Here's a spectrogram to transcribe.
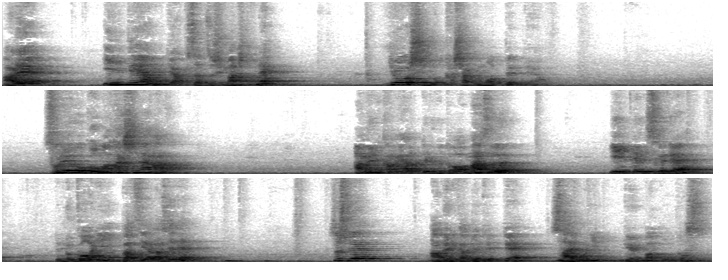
あれインディアンを虐殺しましたね。両親の呵責持ってんだよ。それをごまかしながらアメリカがやってることはまず因縁つけてで向こうに一発やらせてそしてアメリカ出てって最後に原爆を落とす。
